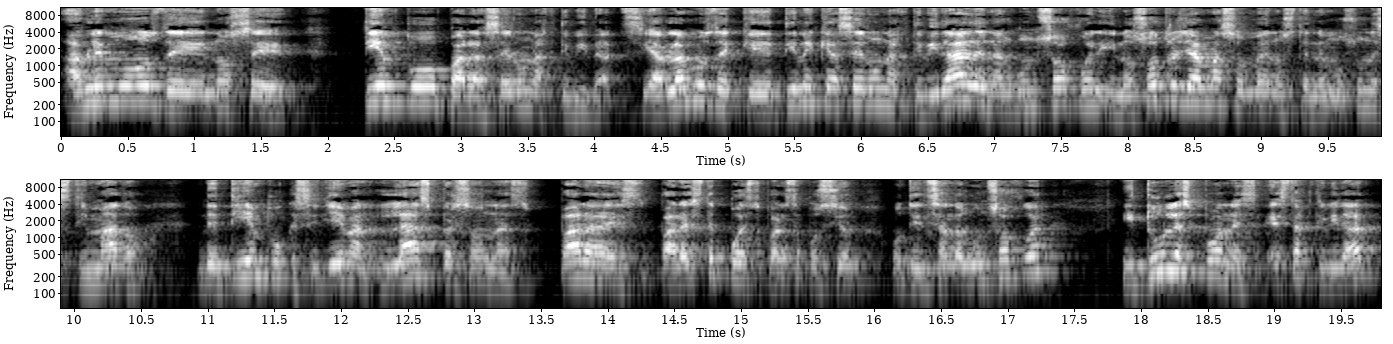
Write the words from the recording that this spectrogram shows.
hablemos de, no sé, tiempo para hacer una actividad. Si hablamos de que tiene que hacer una actividad en algún software y nosotros ya más o menos tenemos un estimado, de tiempo que se llevan las personas para, para este puesto, para esta posición, utilizando algún software, y tú les pones esta actividad,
